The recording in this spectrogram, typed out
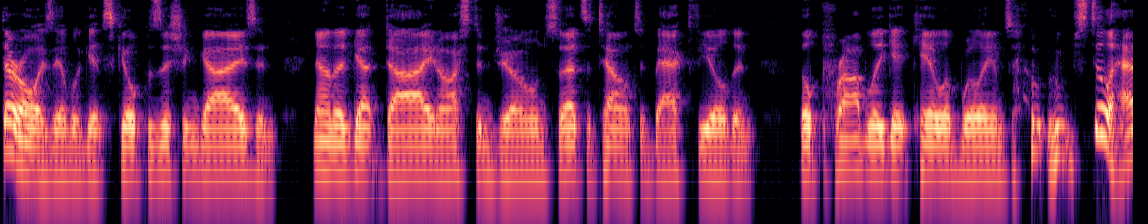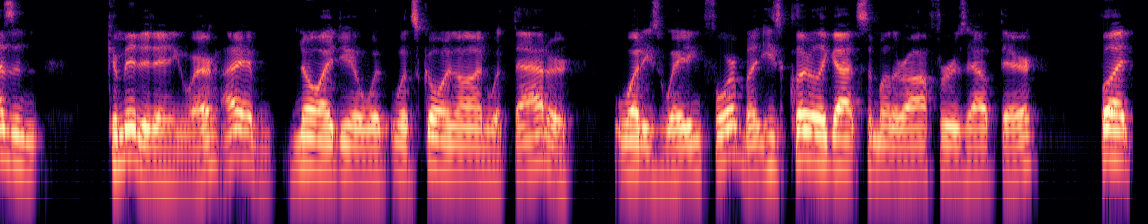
they're always able to get skill position guys, and now they've got Dye and Austin Jones, so that's a talented backfield, and they'll probably get Caleb Williams, who still hasn't committed anywhere. I have no idea what, what's going on with that or what he's waiting for, but he's clearly got some other offers out there. But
